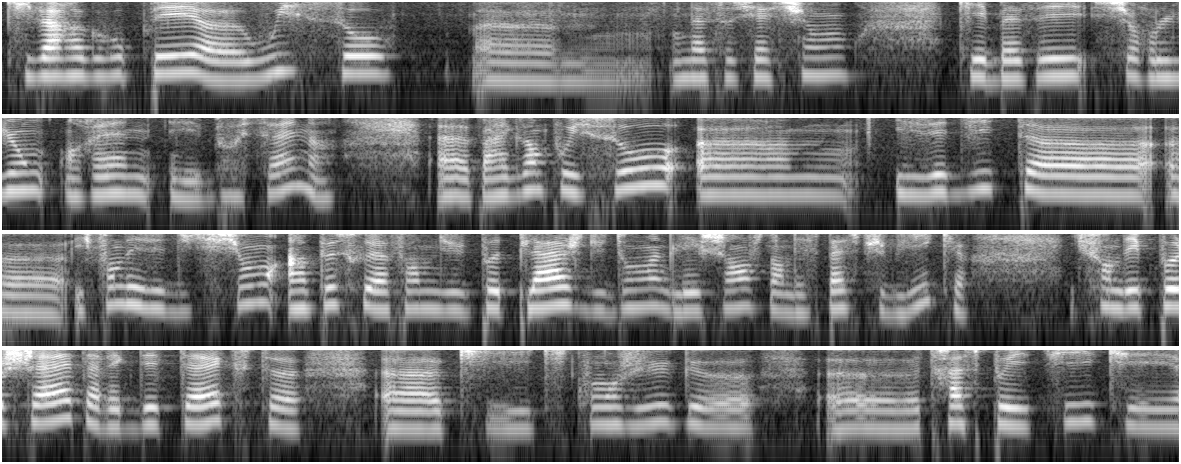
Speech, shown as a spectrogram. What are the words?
qui va regrouper euh, WISO, euh, une association qui est basée sur Lyon, Rennes et Bruxelles. Euh, par exemple, WISO, euh, ils éditent, ils font des éditions un peu sous la forme du potelage, du don et de l'échange dans l'espace public. Ils font des pochettes avec des textes qui, conjuguent traces poétiques et,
